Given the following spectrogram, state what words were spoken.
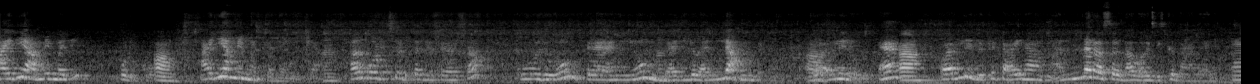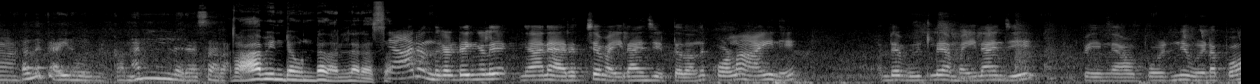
അരി അമ്മിമലി പൊടിക്കും അരി അമ്മയും പൊടിക്കാം അത് പൊടിച്ചെടുത്തതിന് ശേഷം കുരുവും തേങ്ങയും വെല്ലും എല്ലാം ഉരലിലിടും ഏഹ് ഉരലിലിട്ടിട്ട് അതിനാ നല്ല രസം ഉണ്ടാവും ഒഴിക്കുന്ന ആളെ എന്നിട്ട് അതിന് ഒഴിക്കാം നല്ല രസമാണ് റാവിന്റെ ഉണ്ട് നല്ല രസം. ഞാനൊന്ന് കണ്ടു നിങ്ങൾ ഞാൻ അരച്ച മൈലാഞ്ചി ഇട്ടതാണ് കൊളായിന് എന്റെ വീട്ടിലെ മൈലാഞ്ചി പിന്നെ പൊഴിഞ്ഞ് വീണപ്പോൾ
